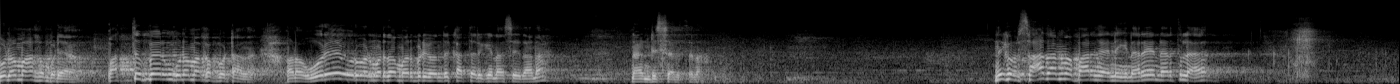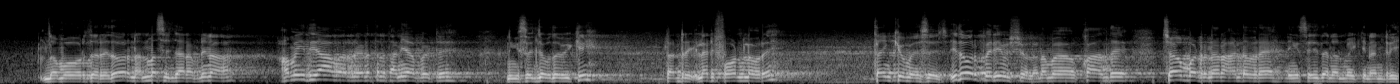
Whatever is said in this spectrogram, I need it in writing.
குணமாக முடியாது பத்து பேரும் குணமாக்கப்பட்டாங்க. ஆனால் ஒரே ஒருவர் மட்டும் தான் மறுபடியும் வந்து கத்தருக்கு என்ன செய்தானா? நன்றி செலுத்தினா. இன்னைக்கு ஒரு சாதாரணமாக பாருங்க இன்னைக்கு நிறைய நேரத்தில் நம்ம ஒருத்தர் ஏதோ ஒரு நன்மை செஞ்சார் அப்படின்னா அமைதியாக அவர் இடத்துல தனியாக போயிட்டு நீங்கள் செஞ்ச உதவிக்கு நன்றி. இல்லாட்டி ஃபோனில் ஒரு தேங்க்யூ மெசேஜ் இது ஒரு பெரிய விஷயம் இல்லை. நம்ம உட்காந்து சேவம் பண்ணுற நேரம் ஆண்டவரே நீங்கள் செய்த நன்மைக்கு நன்றி.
